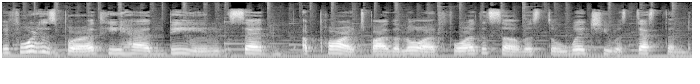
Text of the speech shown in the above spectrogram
Before his birth, he had been set apart by the Lord for the service to which he was destined.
